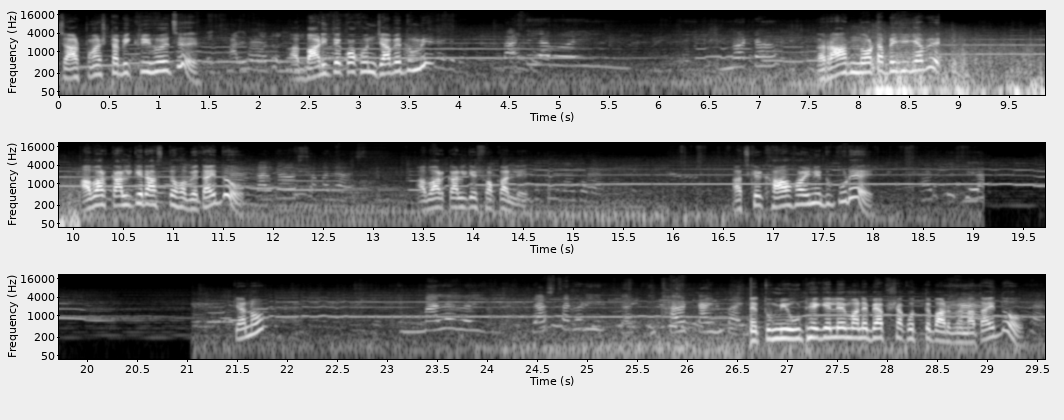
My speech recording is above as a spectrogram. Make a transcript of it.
চার পাঁচটা বিক্রি হয়েছে? আর বাড়িতে কখন যাবে তুমি? রাত নটা বেজে যাবে? আবার কালকে আসতে হবে তাই তো? আবার কালকে সকালে? হ্যাঁ। আজকে খাওয়া হয়নি দুপুরে? কেন? পাই। মানে তুমি উঠে গেলে মানে ব্যবসা করতে পারবে না তাই তো? হ্যাঁ।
